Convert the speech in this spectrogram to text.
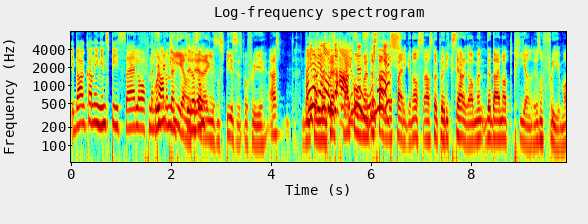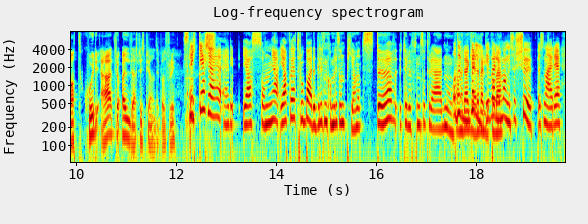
I dag kan ingen spise eller åpne eller ta med nøtter og peanøtter og er det sånn. egentlig som spises på fly? Jeg, velkommen vet til, er jo velkommen til. Standup Bergen. Altså. Jeg står på Riks i helga, men det der med at peanøtter er sånn flymat hvor Jeg tror aldri jeg har spist peanøtter på et fly. Snickers. Ja, ja, sånn, ja. ja. For jeg tror bare det liksom kommer litt sånn peanøttstøv ut i luften, så tror jeg noen Og det kan er reagere veldig veldig på veldig det. mange som kjøper sånne her eh,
